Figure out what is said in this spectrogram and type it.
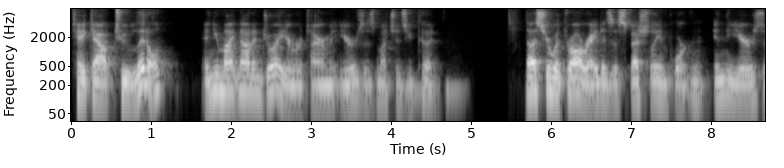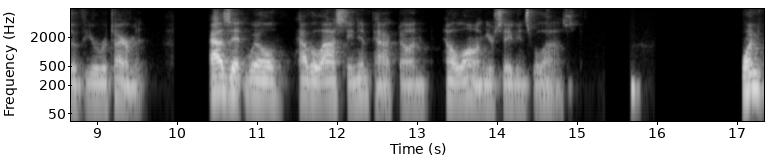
Take out too little, and you might not enjoy your retirement years as much as you could. Thus, your withdrawal rate is especially important in the years of your retirement, as it will have a lasting impact on how long your savings will last. One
